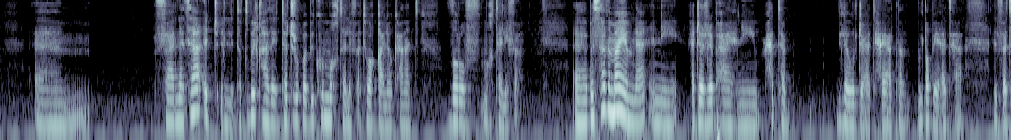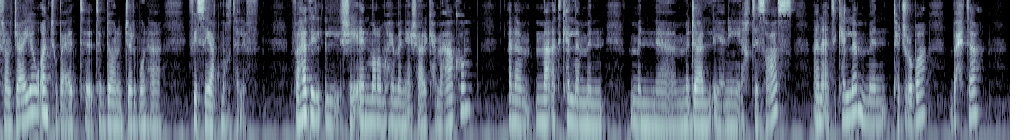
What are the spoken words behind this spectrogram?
فنتائج تطبيق هذه التجربة بيكون مختلف أتوقع لو كانت ظروف مختلفة. آه، بس هذا ما يمنع أني أجربها يعني حتى لو رجعت حياتنا لطبيعتها الفترة الجاية وأنتم بعد تبدون تجربونها في سياق مختلف. فهذه الشيئين مرة مهمة أني أشاركها معاكم. أنا ما أتكلم من من مجال يعني اختصاص أنا أتكلم من تجربة بحتة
